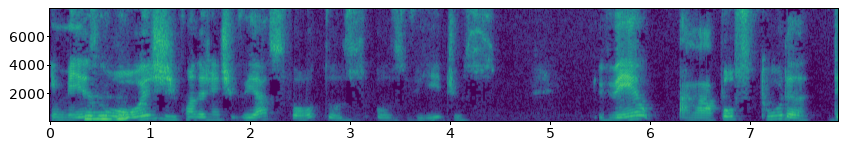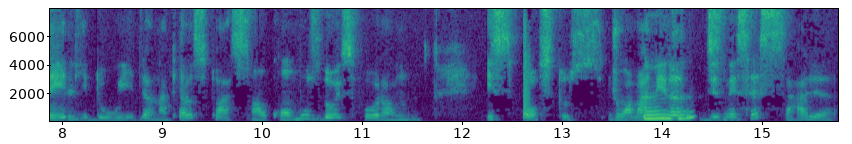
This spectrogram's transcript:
E mesmo Uhum. hoje, quando a gente vê as fotos, os vídeos, ver a postura dele e do William naquela situação, como os dois foram expostos de uma maneira uhum. desnecessária.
